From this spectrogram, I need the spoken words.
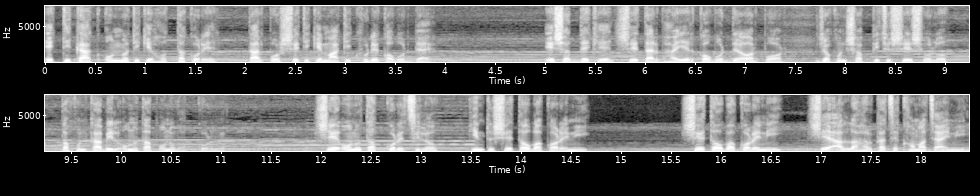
একটি কাক অন্যটিকে হত্যা করে, তারপর সেটিকে মাটি খুঁড়ে কবর দেয়। এসব দেখে সে তার ভাইয়ের কবর দেওয়ার পর, যখন সবকিছু শেষ হলো, তখন কাবিল অনুতাপ অনুভব করল। সে অনুতাপ করেছিল, কিন্তু সে তওবা করেনি। সে তওবা করেনি, সে আল্লাহর কাছে ক্ষমা চায়নি।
